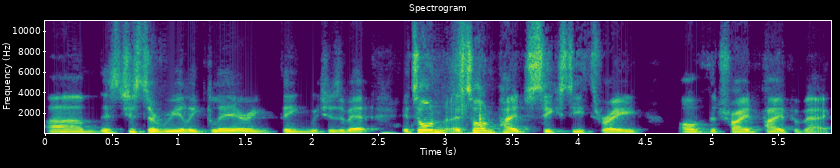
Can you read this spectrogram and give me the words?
Um, there's just a really glaring thing, which is about it's on it's on page 63 of the trade paperback,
